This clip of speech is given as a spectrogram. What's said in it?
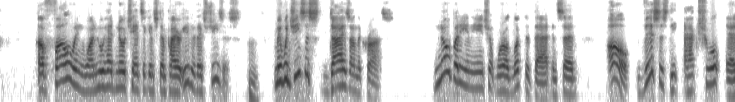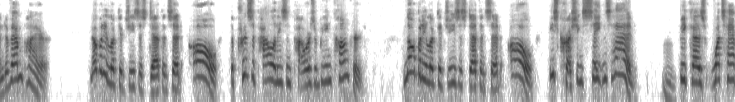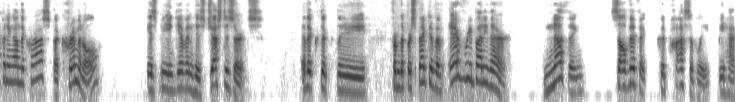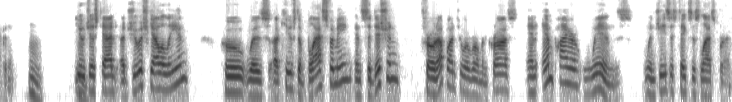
of following one who had no chance against empire either. That's Jesus. Hmm. I mean, when Jesus dies on the cross, nobody in the ancient world looked at that and said, oh, this is the actual end of empire. Nobody looked at Jesus' death and said, oh, the principalities and powers are being conquered. Nobody looked at Jesus' death and said, oh, he's crushing Satan's head. Hmm. Because what's happening on the cross? A criminal is being given his just desserts. And The, the, the, from the perspective of everybody there, nothing salvific could possibly be happening. Hmm. You hmm. just had a Jewish Galilean who was accused of blasphemy and sedition, thrown up onto a Roman cross, and empire wins when Jesus takes his last breath.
